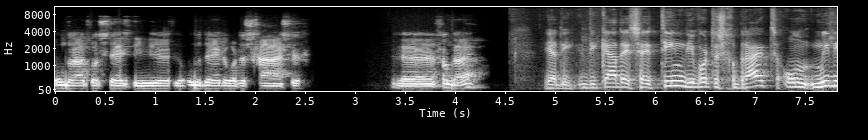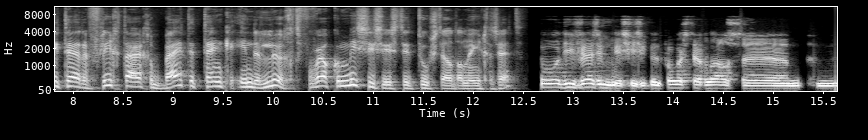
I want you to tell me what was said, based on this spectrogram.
Onderhoud wordt steeds duurder, de onderdelen worden schaarser. Vandaar. Ja, die, die KDC-10 die wordt dus gebruikt om militaire vliegtuigen bij te tanken in de lucht. Voor welke missies is dit toestel dan ingezet? Voor diverse missies. Je kunt voorstellen als eh, een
